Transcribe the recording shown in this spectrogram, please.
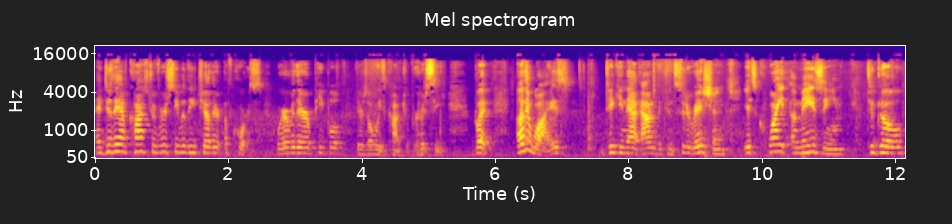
And do they have controversy with each other? Of course. Wherever there are people, there's always controversy. But otherwise, taking that out of the consideration, it's quite amazing to go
